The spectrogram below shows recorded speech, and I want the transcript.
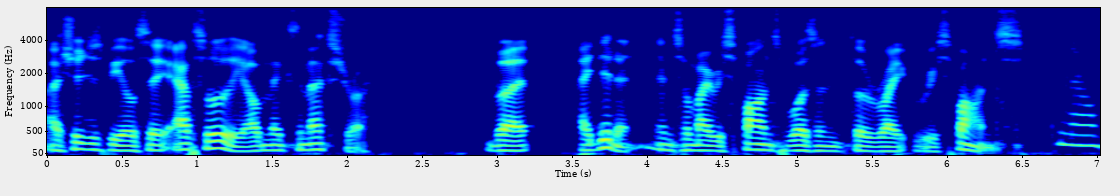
I should just be able to say, absolutely, I'll make some extra. But I didn't. And so my response wasn't the right response. no,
